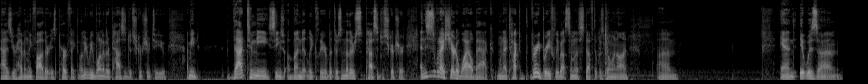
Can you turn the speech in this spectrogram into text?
as your heavenly Father is perfect. Let me read one other passage of scripture to you. I mean, that to me seems abundantly clear, but there's another passage of scripture. And this is what I shared a while back when I talked very briefly about some of the stuff that was going on. Um, and it was um,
